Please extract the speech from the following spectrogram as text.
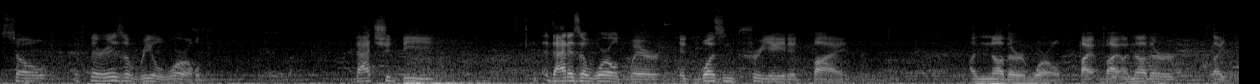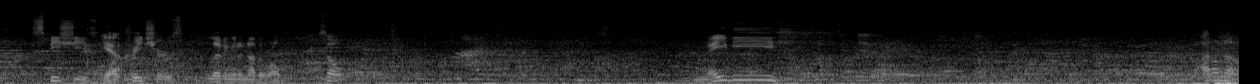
So, if there is a real world, that should be that is a world where it wasn't created by another world, by, by another like species Yeah. or creatures living in another world. So maybe I don't know.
